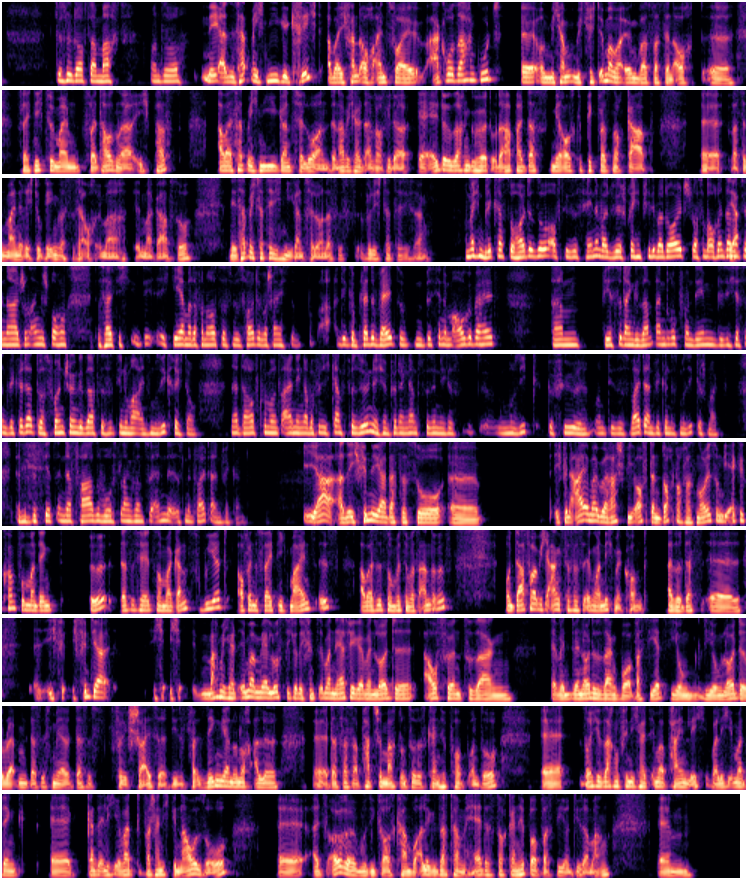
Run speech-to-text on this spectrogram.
Düsseldorf da macht und so. Nee, also es hat mich nie gekriegt, aber ich fand auch ein, zwei Agro-Sachen gut. Äh, und mich, haben, mich kriegt immer mal irgendwas, was dann auch äh, vielleicht nicht zu meinem 2000er-Ich passt. Aber es hat mich nie ganz verloren. Dann habe ich halt einfach wieder eher ältere Sachen gehört oder habe halt das mir rausgepickt, was es noch gab, äh, was in meine Richtung ging, was es ja auch immer, immer gab so. Nee, es hat mich tatsächlich nie ganz verloren. Das ist, würde ich tatsächlich sagen. Und welchen Blick hast du heute so auf diese Szene? Weil wir sprechen viel über Deutsch, du hast aber auch international ja. schon angesprochen. Das heißt, ich, ich gehe ja mal davon aus, dass du bis heute wahrscheinlich die komplette Welt so ein bisschen im Auge behältst. Ähm, wie ist so dein Gesamteindruck von dem, wie sich das entwickelt hat? Du hast vorhin schön gesagt, das ist die Nummer eins Musikrichtung. Ne, darauf können wir uns einigen. Aber für dich ganz persönlich und für dein ganz persönliches Musikgefühl und dieses Weiterentwickeln des Musikgeschmacks. Denn du bist jetzt in der Phase, wo es langsam zu Ende ist mit Weiterentwickeln. Ja, also ich finde ja, dass das so, äh, ich bin A immer überrascht, wie oft dann doch noch was Neues um die Ecke kommt, wo man denkt, öh, das ist ja jetzt nochmal ganz weird, auch wenn es vielleicht nicht meins ist, aber es ist noch ein bisschen was anderes. Und davor habe ich Angst, dass das irgendwann nicht mehr kommt. Also das, äh, ich, ich finde ja, ich, ich mache mich halt immer mehr lustig oder ich finde es immer nerviger, wenn Leute aufhören zu sagen, wenn, wenn Leute so sagen, boah, was jetzt die jungen, die jungen Leute rappen, das ist mir, das ist völlig scheiße. Diese singen ja nur noch alle, äh, das, was Apache macht und so, das ist kein Hip-Hop und so. Äh, solche Sachen finde ich halt immer peinlich, weil ich immer denk, äh, ganz ehrlich, ihr wart wahrscheinlich genauso. äh, als eure Musik rauskam, wo alle gesagt haben, hä, das ist doch kein Hip-Hop, was die und die da machen. Ähm,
